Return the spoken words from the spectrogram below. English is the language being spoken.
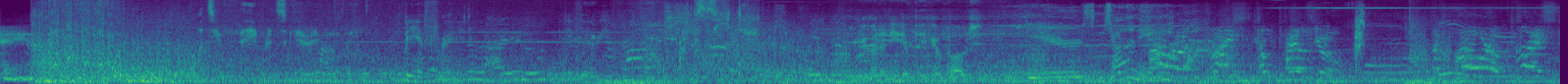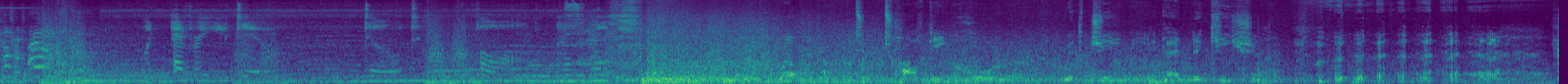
came. What's your favorite scary movie? Be afraid. Be very afraid. See dead people. You're gonna need a bigger boat. Here's Johnny. The power of Christ compels you! The power of Christ compels you! Whatever you do,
